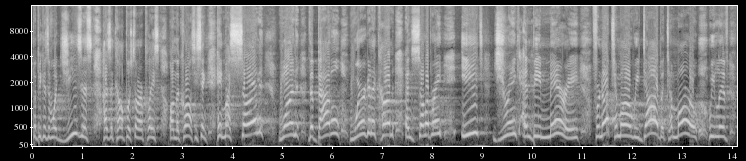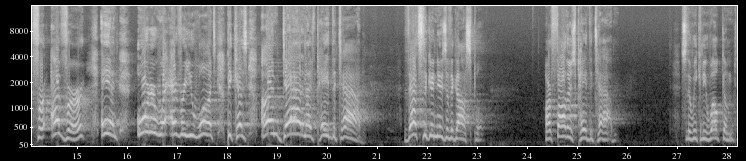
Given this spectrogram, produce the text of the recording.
but because of what Jesus has accomplished on our place on the cross. He's saying, Hey, my son won the battle. We're going to come and celebrate, eat, drink, and be merry, for not tomorrow we die, but tomorrow we live forever. And order whatever you want because I'm dad and I've paid the tab. That's the good news of the gospel. Our fathers paid the tab so that we can be welcomed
